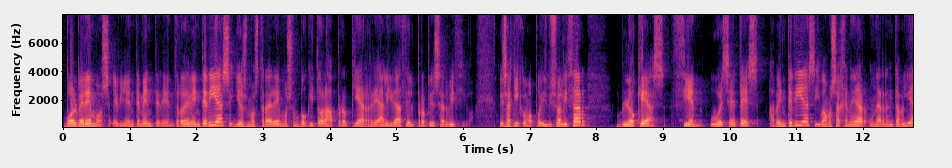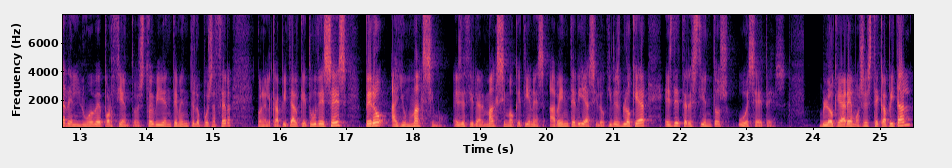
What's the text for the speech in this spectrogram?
Volveremos, evidentemente, dentro de 20 días y os mostraremos un poquito la propia realidad del propio servicio. Entonces aquí, como podéis visualizar, bloqueas 100 USTs a 20 días y vamos a generar una rentabilidad del 9%. Esto evidentemente lo puedes hacer con el capital que tú desees, pero hay un máximo. Es decir, el máximo que tienes a 20 días si lo quieres bloquear es de 300 USTs. Bloquearemos este capital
